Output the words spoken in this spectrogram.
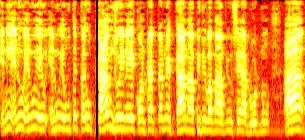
એની, એનું એનું એનું એવું તે કયું કામ જોઈને એ કોન્ટ્રાક્ટરને કામ આપી દેવામાં આવ્યું છે આ રોડનું? આ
